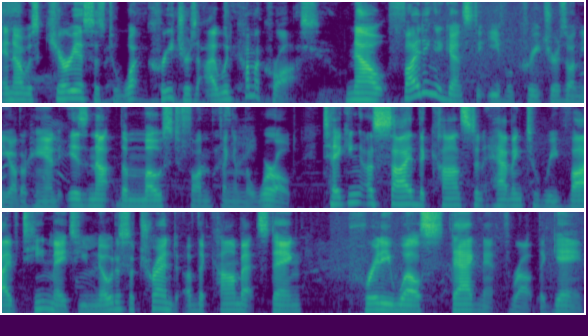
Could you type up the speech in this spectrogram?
and I was curious as to what creatures I would come across. Now, fighting against the evil creatures, on the other hand, is not the most fun thing in the world. Taking aside the constant having to revive teammates, you notice a trend of the combat staying pretty well stagnant throughout the game.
